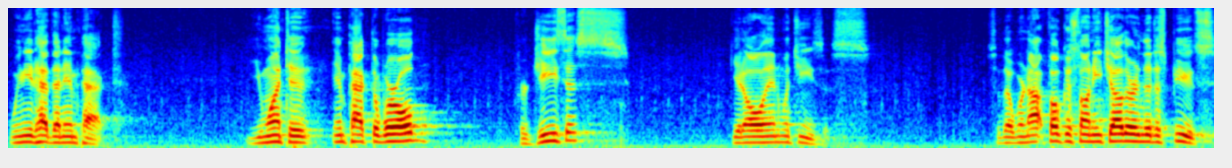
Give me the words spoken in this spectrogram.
We need to have that impact. You want to impact the world for Jesus? Get all in with Jesus. So that we're not focused on each other in the disputes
